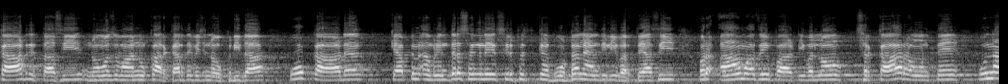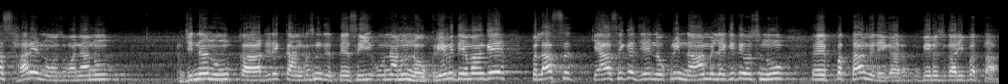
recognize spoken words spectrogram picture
ਕਾਰਡ ਦਿੱਤਾ ਸੀ ਨੌਜਵਾਨ ਨੂੰ ਘਰ ਘਰ ਦੇ ਵਿੱਚ ਨੌਕਰੀ ਦਾ, ਉਹ ਕਾਰਡ ਕੈਪਟਨ ਅਮਰਿੰਦਰ ਸਿੰਘ ਨੇ ਸਿਰਫ ਵੋਟਾਂ ਲੈਣ ਦੇ ਲਈ ਵਰਤਿਆ ਸੀ ਔਰ ਆਮ ਆਦਮੀ ਪਾਰਟੀ ਵੱਲੋਂ ਸਰਕਾਰ ਆਉਣ ਤੇ ਉਹਨਾਂ ਸਾਰੇ ਨੌਜਵਾਨਾਂ ਨੂੰ, ਜਿਨ੍ਹਾਂ ਨੂੰ ਕਾਰਡ ਜਿਹੜੇ ਕਾਂਗਰਸ ਨੇ ਦਿੱਤੇ ਸੀ, ਉਹਨਾਂ ਨੂੰ ਨੌਕਰੀਆਂ ਵੀ ਦੇਵਾਂਗੇ ਪਲੱਸ ਕਿਹਾ ਸੀ ਕਿ ਜੇ ਨੌਕਰੀ ਨਾ ਮਿਲੇਗੀ ਤੇ ਉਸ ਨੂੰ ਭੱਤਾ ਮਿਲੇਗਾ, ਬੇਰੁਜ਼ਗਾਰੀ ਭੱਤਾ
